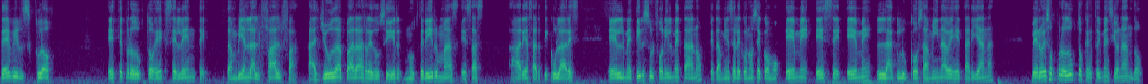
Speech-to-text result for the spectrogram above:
devil's claw este producto es excelente. También la alfalfa ayuda para reducir, nutrir más esas áreas articulares. El metilsulfonilmetano, que también se le conoce como MSM, la glucosamina vegetariana. Pero esos productos que estoy mencionando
